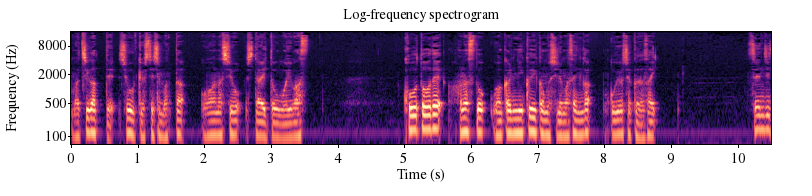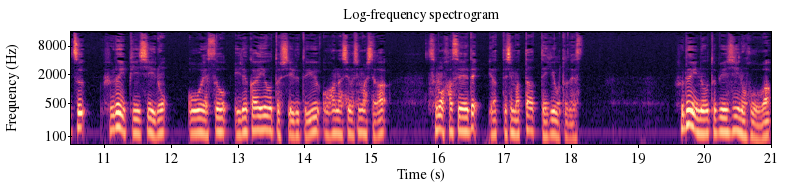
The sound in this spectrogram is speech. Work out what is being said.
間違って消去してしまったお話をしたいと思います。口頭で話すと分かりにくいかもしれませんがご容赦ください。先日古い PC の OS を入れ替えようとしているというお話をしましたがその派生でやってしまった出来事です。古いノート PC の方は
